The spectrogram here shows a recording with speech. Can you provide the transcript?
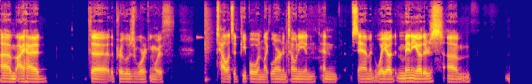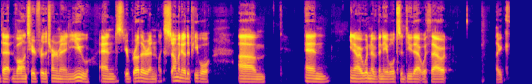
um i had the the privilege of working with talented people and like lauren and tony and and sam and way oth- many others um that volunteered for the tournament and you and your brother and like so many other people. Um and you know i wouldn't have been able to do that without like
